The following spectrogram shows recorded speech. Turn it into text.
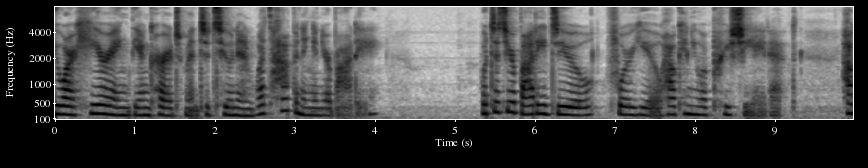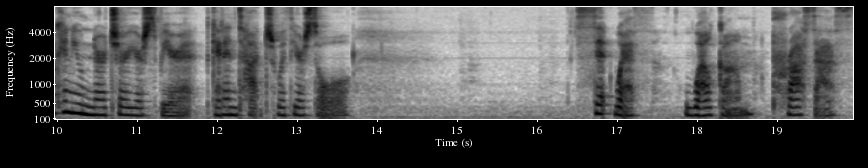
You are hearing the encouragement to tune in. What's happening in your body? What does your body do for you? How can you appreciate it? How can you nurture your spirit? Get in touch with your soul. Sit with, welcome, process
